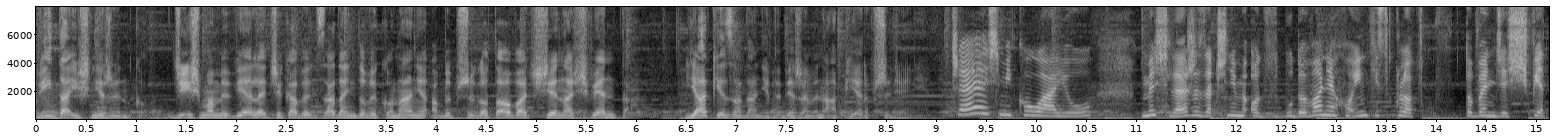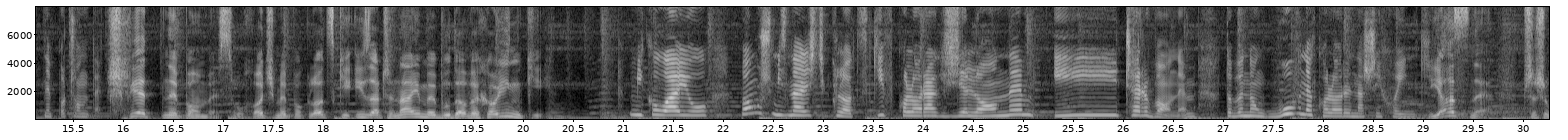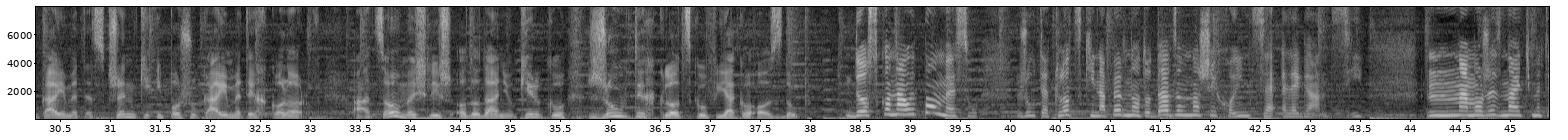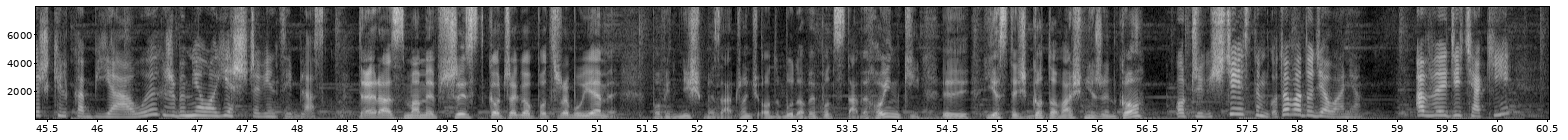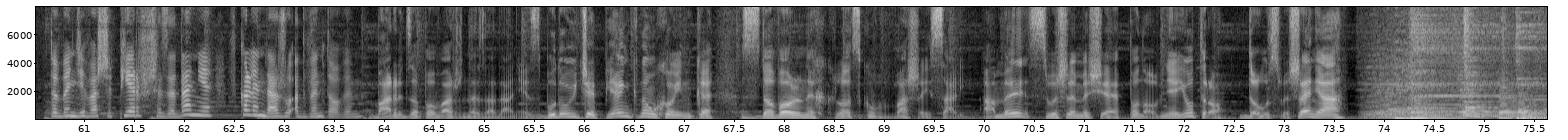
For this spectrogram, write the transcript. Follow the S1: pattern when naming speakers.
S1: Witaj, Śnieżynko. Dziś mamy wiele ciekawych zadań do wykonania, aby przygotować się na święta. Jakie zadanie wybierzemy na pierwszy dzień?
S2: Cześć Mikołaju. Myślę, że zaczniemy od zbudowania choinki z klocków. To będzie świetny początek.
S1: Świetny pomysł. Chodźmy po klocki i zaczynajmy budowę choinki.
S2: Mikołaju, pomóż mi znaleźć klocki w kolorach zielonym i czerwonym. To będą główne kolory naszej choinki.
S1: Jasne. Przeszukajmy te skrzynki i poszukajmy tych kolorów. A co myślisz o dodaniu kilku żółtych klocków jako ozdób?
S2: Doskonały pomysł. Żółte klocki na pewno dodadzą naszej choince elegancji. Mm, A może znajdźmy też kilka białych, żeby miała jeszcze więcej blasku.
S1: Teraz mamy wszystko, czego potrzebujemy. Powinniśmy zacząć od budowy podstawy choinki. Y, jesteś gotowa, Śnieżynko?
S2: Oczywiście jestem gotowa do działania. A wy, dzieciaki, to będzie wasze pierwsze zadanie w kalendarzu adwentowym.
S1: Bardzo poważne zadanie. Zbudujcie piękną choinkę z dowolnych klocków w waszej sali. A my słyszymy się ponownie jutro. Do usłyszenia! Thank you.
